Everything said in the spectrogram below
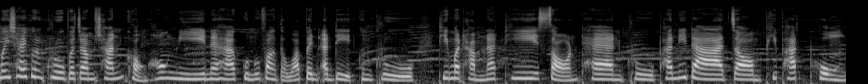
ไม่ใช่คุณครูประจำชั้นของห้องนี้นะคะคุณผู้ฟังแต่ว่าเป็นอดีตคุณครูที่มาทำหน้าที่สอนแทนครูพนิดาจอมพิพัฒน์พงศ์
